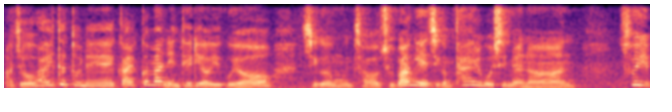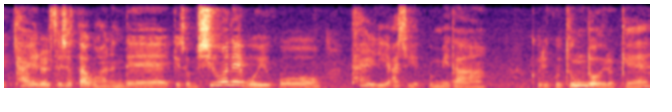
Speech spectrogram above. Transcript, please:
아주 화이트 톤의 깔끔한 인테리어이고요. 지금 저 주방에 지금 타일 보시면은 수입 타일을 쓰셨다고 하는데 이렇게 좀 시원해 보이고 타일이 아주 예쁩니다. 그리고 등도 이렇게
